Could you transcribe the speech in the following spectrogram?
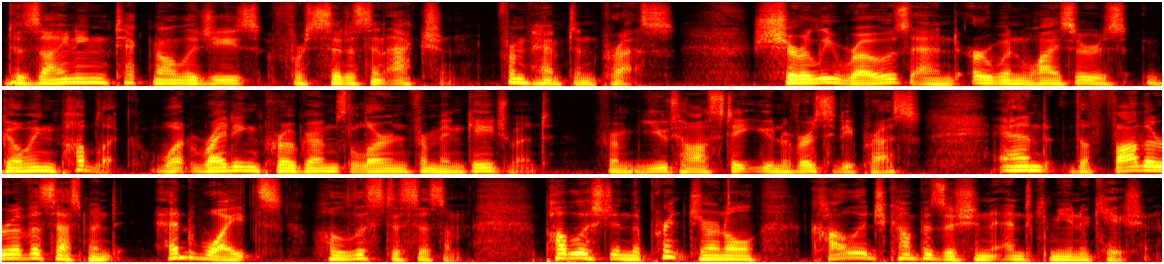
Designing Technologies for Citizen Action from Hampton Press, Shirley Rose and Irwin Weiser's Going Public What Writing Programs Learn from Engagement from Utah State University Press, and the father of assessment, Ed White's Holisticism, published in the print journal College Composition and Communication.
